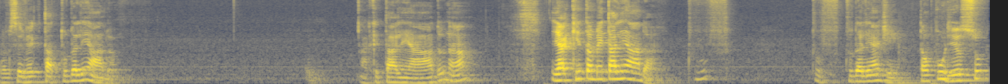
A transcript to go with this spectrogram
para você ver que tá tudo alinhado, ó. Aqui tá alinhado, né? E aqui também tá alinhado, ó. Tudo alinhadinho. Então, por isso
